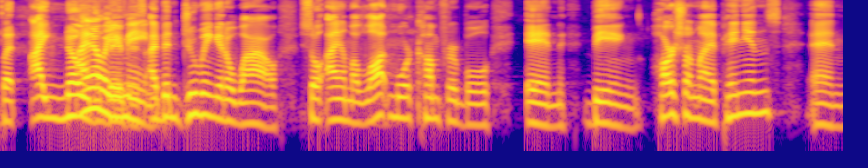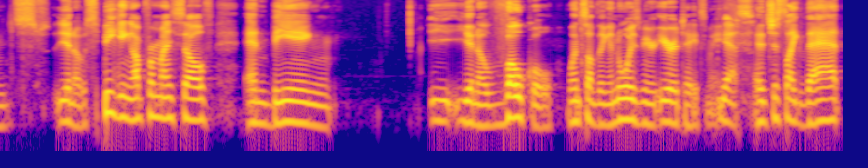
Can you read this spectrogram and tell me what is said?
but I know. I know what you mean. I've been doing it a while, so I am a lot more comfortable in being harsh on my opinions and you know speaking up for myself and being you know vocal when something annoys me or irritates me. Yes. it's just like that.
